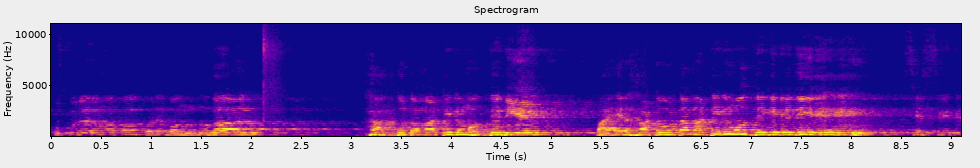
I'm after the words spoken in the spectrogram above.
কুকুরের মতো করে বন্ধুগল, হাত দুটো মাটির মধ্যে দিয়ে, পায়ের হাঁটুটা মাটির মধ্যে গিরে দিয়ে শেষ স্মৃতি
